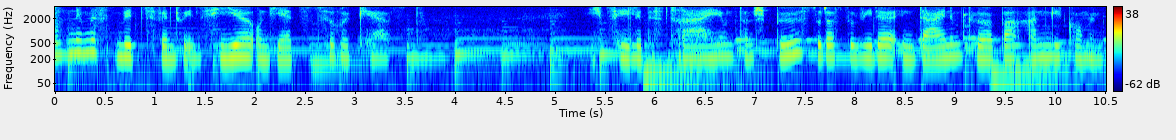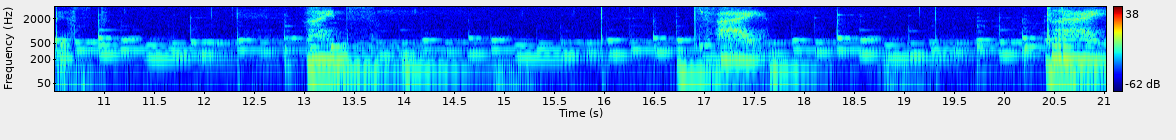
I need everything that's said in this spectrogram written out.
und nimm es mit, wenn du ins Hier und Jetzt zurückkehrst. Ich zähle bis drei und dann spürst du, dass du wieder in deinem Körper angekommen bist. Eins. Zwei, drei.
